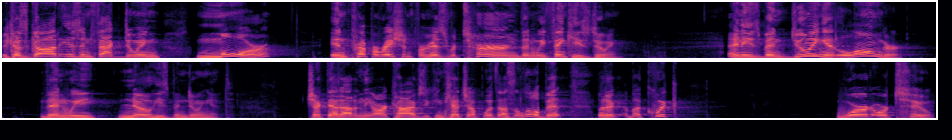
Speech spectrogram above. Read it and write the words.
because God is, in fact, doing more in preparation for his return than we think he's doing. And he's been doing it longer than we know he's been doing it. Check that out in the archives. You can catch up with us a little bit, but a, a quick word or two.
